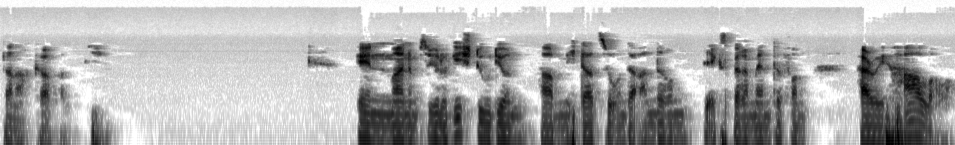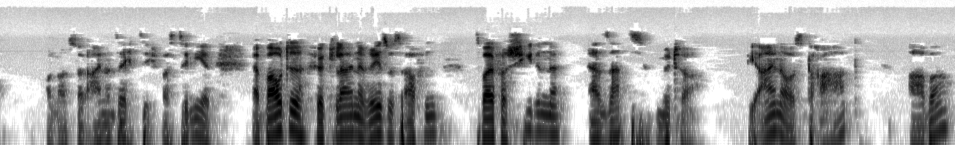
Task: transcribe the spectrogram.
danach körperlich. In meinem Psychologiestudium haben mich dazu unter anderem die Experimente von Harry Harlow von 1961 fasziniert. Er baute für kleine Rhesusaffen zwei verschiedene Ersatzmütter, die eine aus Draht, aber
